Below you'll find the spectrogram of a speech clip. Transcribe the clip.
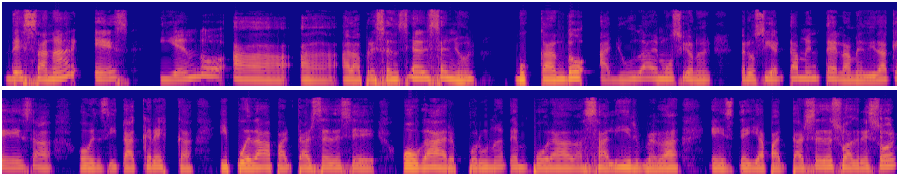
de sanar es yendo a, la presencia del Señor, buscando ayuda emocional, pero ciertamente en la medida que esa jovencita crezca y pueda apartarse de ese hogar por una temporada, salir, ¿verdad? Este, y apartarse de su agresor,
